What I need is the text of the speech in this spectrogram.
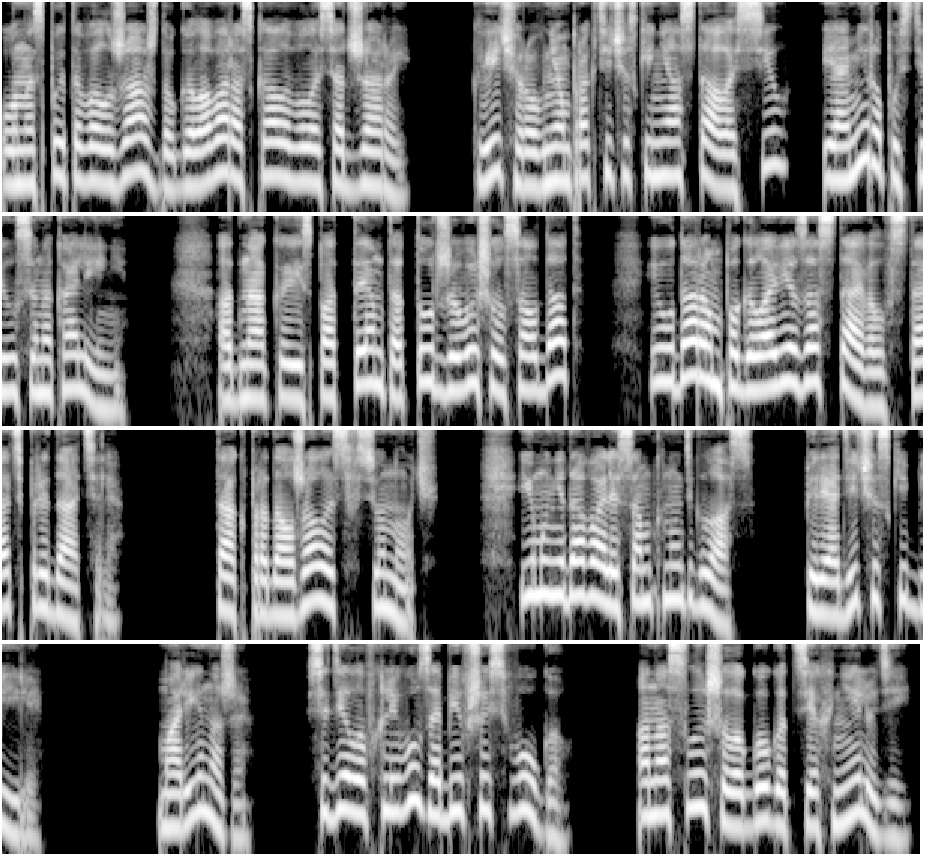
Он испытывал жажду, голова раскалывалась от жары. К вечеру в нем практически не осталось сил, и Амир опустился на колени. Однако из-под тента тут же вышел солдат и ударом по голове заставил встать предателя. Так продолжалось всю ночь. Ему не давали сомкнуть глаз, периодически били. Марина же сидела в хлеву, забившись в угол. Она слышала гогот тех нелюдей,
